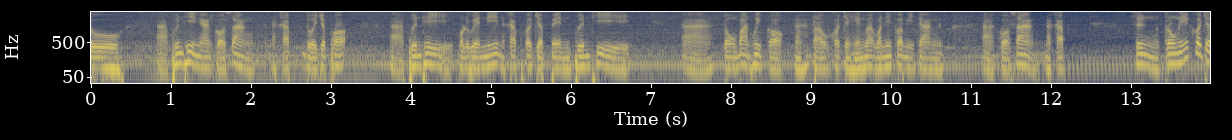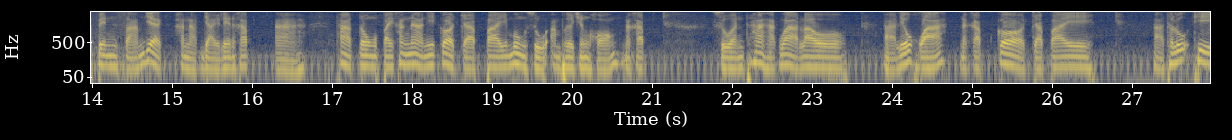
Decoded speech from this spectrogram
ดูพื้นที่งานก่อสร้างนะครับ โดยเฉพาะ พื้นที่บริเวณนี้นะครับก็จะเป็นพื้นที่ตรงบ้านห้วยกอกนะเราก็จะเห็นว่าวันนี้ก็มีการก่อสร้างนะครับ ซึ่งตรงนี้ก็จะเป็น 3 แยกขนาดใหญ่เลยนะครับถ้าตรงไปข้างหน้านี้ก็จะไปมุ่งสู่อำเภอเชียงของนะครับ ส่วนถ้าหากว่าเราเลี้ยวขวานะครับ ก็จะไปทะลุที่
